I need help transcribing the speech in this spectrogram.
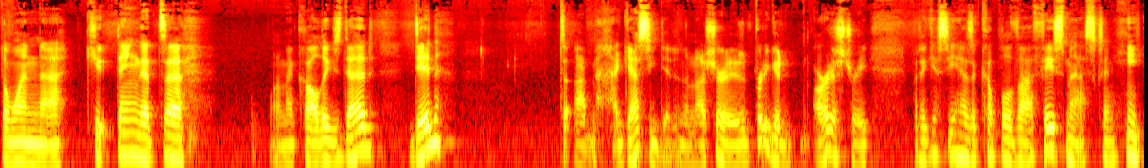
The one uh, cute thing that uh, one of my colleagues did did. To, um, I guess he did it. I'm not sure. It was pretty good artistry, but I guess he has a couple of uh, face masks, and he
